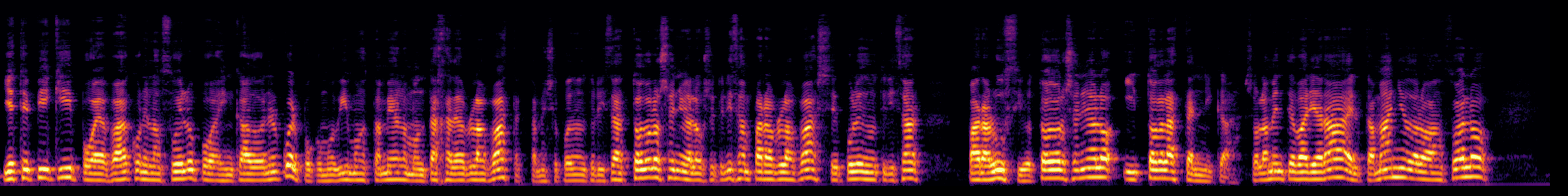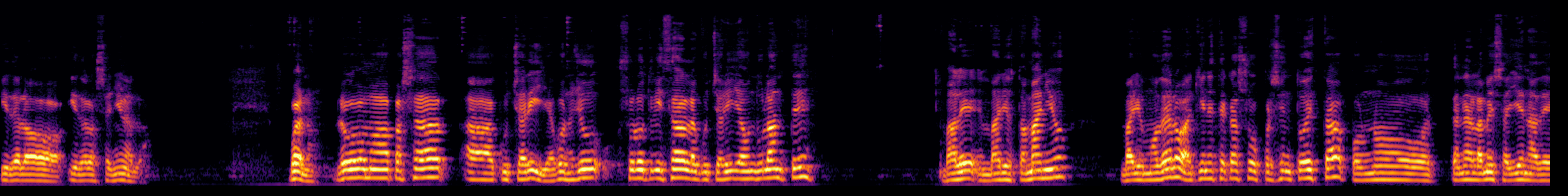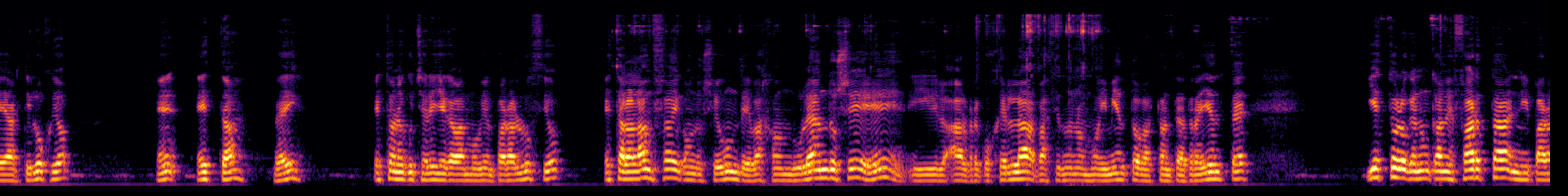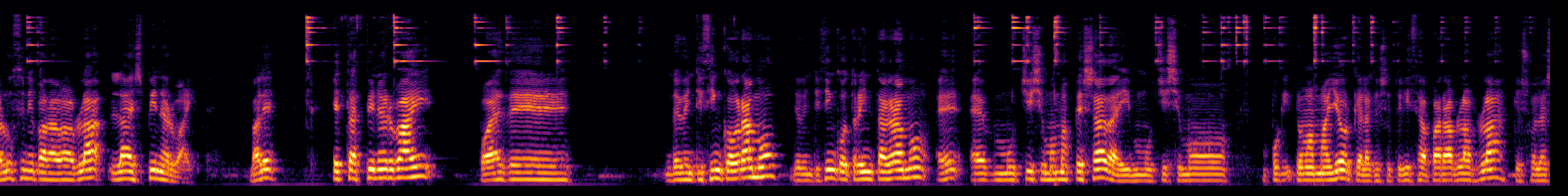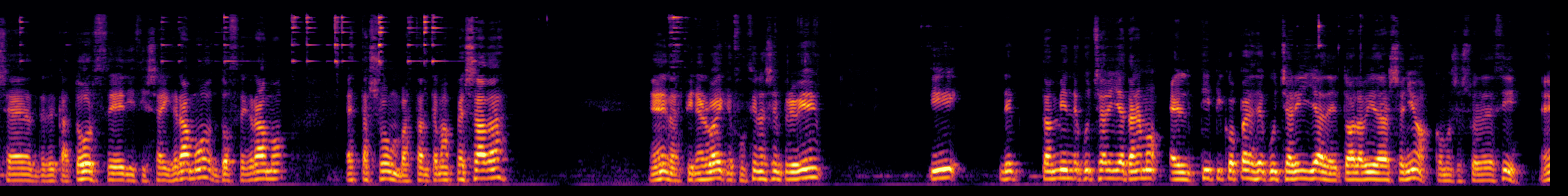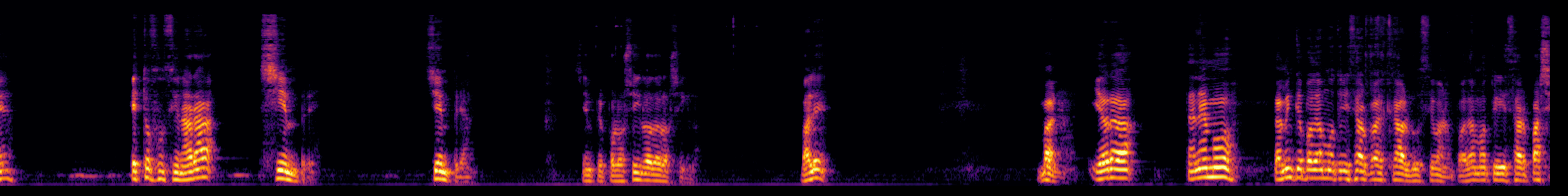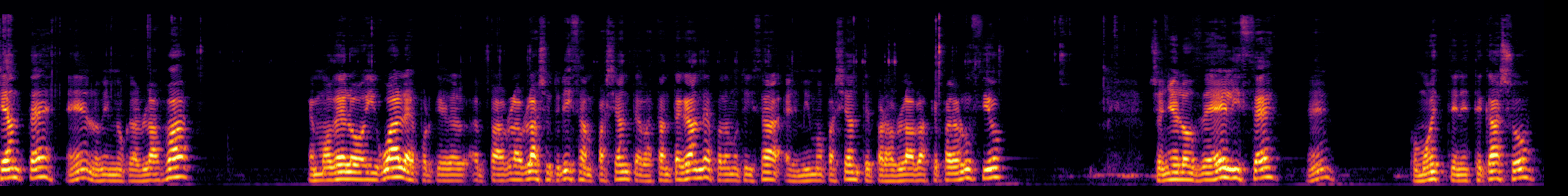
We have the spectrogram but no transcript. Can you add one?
Y este piqui pues va con el anzuelo pues hincado en el cuerpo, como vimos también en la montaje de Blast también se pueden utilizar. Todos los señuelos que se utilizan para Blast se pueden utilizar para lucio, todos los señuelos y todas las técnicas. Solamente variará el tamaño de los anzuelos y de los, y de los señuelos. Bueno, luego vamos a pasar a cucharilla. Bueno, yo suelo utilizar la cucharilla ondulante, ¿vale? En varios tamaños varios modelos. Aquí en este caso os presento esta por no tener la mesa llena de artilugios. ¿eh? Esta, ¿veis? Esta es una cucharilla que va muy bien para el lucio. Esta la lanza y cuando se hunde baja ondulándose ¿eh? y al recogerla va haciendo unos movimientos bastante atrayentes. Y esto es lo que nunca me falta, ni para lucio ni para bla bla, la spinner bite, ¿vale? Esta spinner bite, pues es de de 25 gramos, de 25 o 30 gramos, ¿eh? es muchísimo más pesada y muchísimo, un poquito más mayor que la que se utiliza para Blast Blast, que suele ser de 14, 16 gramos, 12 gramos. Estas son bastante más pesadas. ¿eh? La Spinner Bike que funciona siempre bien. Y también de cucharilla tenemos el típico pez de cucharilla de toda la vida del señor, como se suele decir. ¿eh? Esto funcionará siempre. Siempre Siempre por los siglos de los siglos. ¿Vale? Bueno, y ahora tenemos también que podemos utilizar para pescar lucio. Bueno, podemos utilizar paseantes, ¿eh? lo mismo que el Blas En modelos iguales, porque para bla bla se utilizan paseantes bastante grandes. Podemos utilizar el mismo paseante para bla que para lucio. Señuelos de hélices, ¿eh? como este en este caso,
